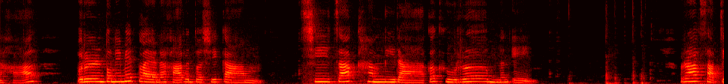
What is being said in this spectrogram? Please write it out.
นะคะเรือนตรงนี้ไม่แปลนะคะ เป็นตัวชี้กรรม ชีจักฮัมนีดา ก็คือเริ่มนั่นเอง รากศัพท์จ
